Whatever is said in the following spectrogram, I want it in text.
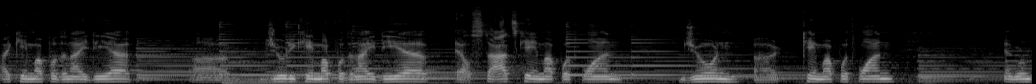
I came up with an idea. Uh, Judy came up with an idea. El Stotts came up with one. June uh, came up with one. And we're,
